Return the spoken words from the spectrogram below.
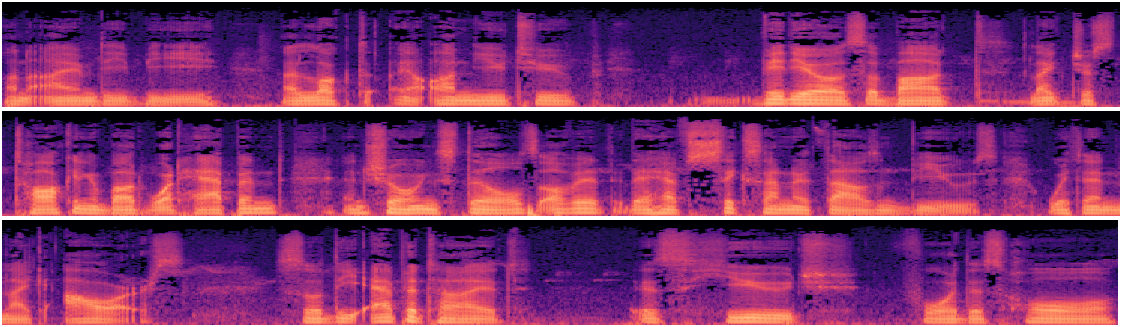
on IMDb. I looked uh, on YouTube videos about, like, just talking about what happened and showing stills of it. They have 600,000 views within like hours. So the appetite is huge for this whole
